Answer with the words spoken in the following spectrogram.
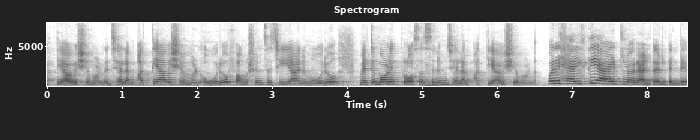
അത്യാവശ്യമാണ് ജലം അത്യാവശ്യമാണ്. ഓരോ ഫങ്ഷൻസ് ചെയ്യാനും ഓരോ മെറ്റബോളിക് പ്രോസസ്സിനും ജലം അത്യാവശ്യമാണ്. ഒരു ഹെൽത്തി ആയിട്ടുള്ള ഒരു അഡൾട്ടിന്റെ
